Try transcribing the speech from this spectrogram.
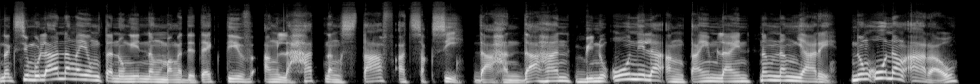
Nagsimula na ngayong tanungin ng mga detective ang lahat ng staff at saksi. Dahan-dahan, binuo nila ang timeline ng nangyari. Nung unang araw,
